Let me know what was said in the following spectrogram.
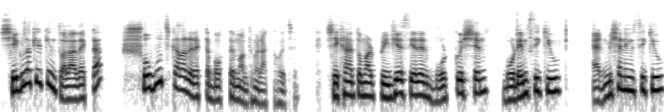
সেগুলোকেও কিন্তু আলাদা একটা সবুজ কালারের একটা বক্সের মাধ্যমে রাখা হয়েছে। সেখানে তোমার প্রিভিয়াস ইয়ারের board question board MCQ admission MCQ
